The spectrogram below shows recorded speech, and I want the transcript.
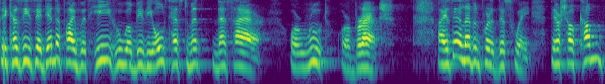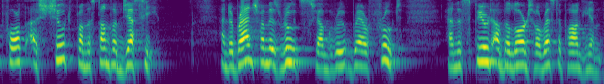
because he's identified with he who will be the Old Testament Nezer, or root or branch. Isaiah 11 put it this way There shall come forth a shoot from the stump of Jesse, and a branch from his roots shall bear fruit, and the Spirit of the Lord shall rest upon him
